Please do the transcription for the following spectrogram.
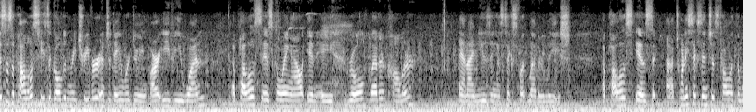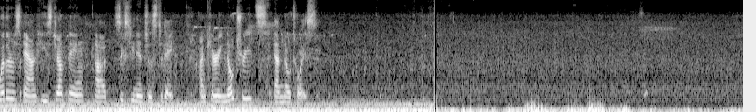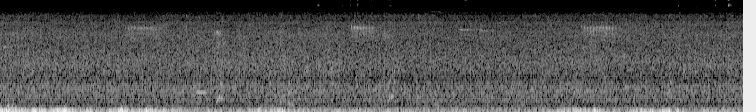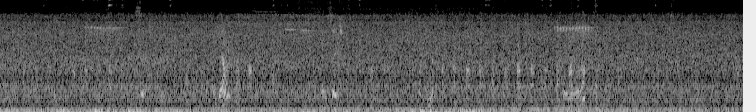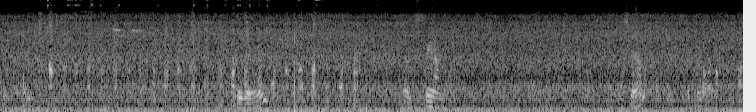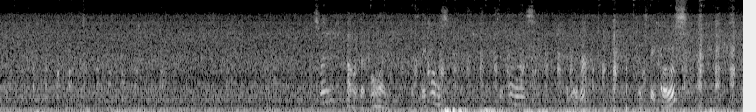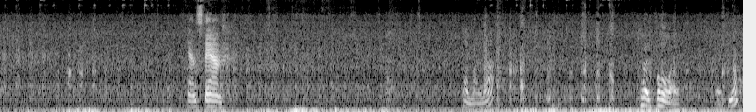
This is Apollos. He's a golden retriever, and today we're doing REV1. Apollos is going out in a rolled leather collar, and I'm using a six foot leather leash. Apollos is uh, 26 inches tall at the withers, and he's jumping uh, 16 inches today. I'm carrying no treats and no toys. And stand. and line up. Good boy. Thank you.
